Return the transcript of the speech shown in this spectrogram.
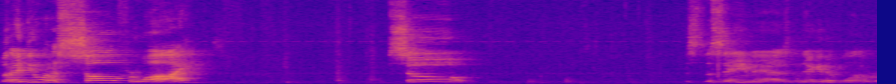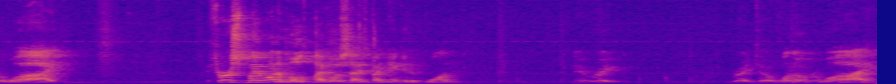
But I do want to solve for y. So this is the same as negative 1 over y. First, might want to multiply both sides by negative 1. Yeah, right, right uh, 1 over y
